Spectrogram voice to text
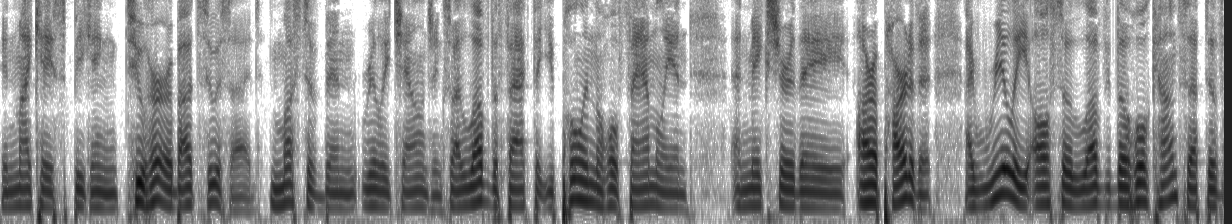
in my case, speaking to her about suicide must have been really challenging. So I love the fact that you pull in the whole family and and make sure they are a part of it. I really also love the whole concept of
